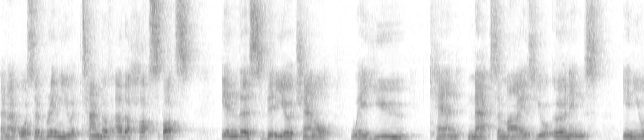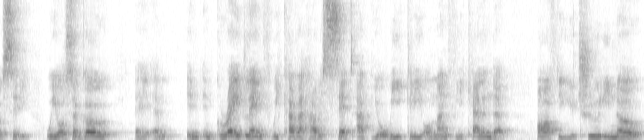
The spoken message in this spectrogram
And I also bring you a ton of other hotspots in this video channel where you can maximize your earnings in your city. We also go a, um, in, in great length, we cover how to set up your weekly or monthly calendar after you truly know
